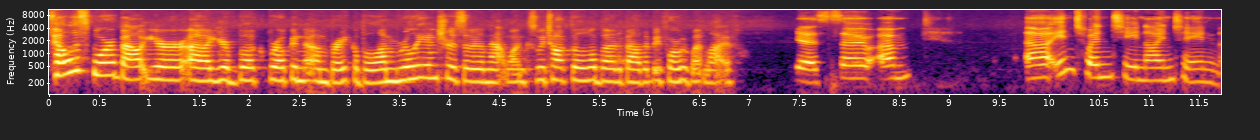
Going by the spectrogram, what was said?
tell us more about your uh, your book, Broken to Unbreakable. I'm really interested in that one because we talked a little bit about it before we went live. Yes. So, um, uh, in 2019,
